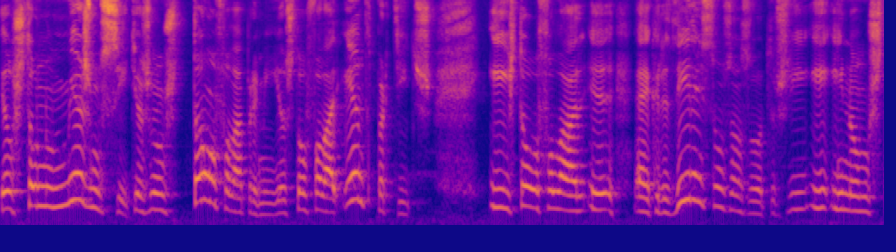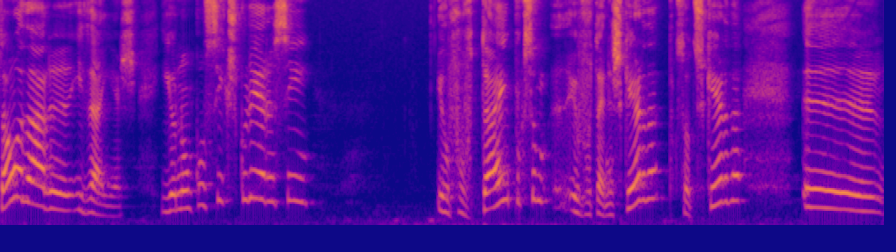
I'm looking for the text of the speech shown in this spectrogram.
Eles estão no mesmo sítio, eles não estão a falar para mim, eles estão a falar entre partidos e estão a falar, eh, a agredirem-se uns aos outros e, e, e, não me estão a dar eh, ideias. E eu não consigo escolher assim. Eu votei porque sou, eu votei na esquerda, porque sou de esquerda, eh,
